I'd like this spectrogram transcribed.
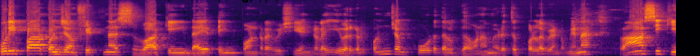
குறிப்பாக கொஞ்சம் ஃபிட்னஸ் வாக்கிங் டயட்டிங் போன்ற விஷயங்களை இவர்கள் கொஞ்சம் கூடுதல் கவனம் எடுத்துக்கொள்ள வேண்டும். ஏன்னா ராசிக்கு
